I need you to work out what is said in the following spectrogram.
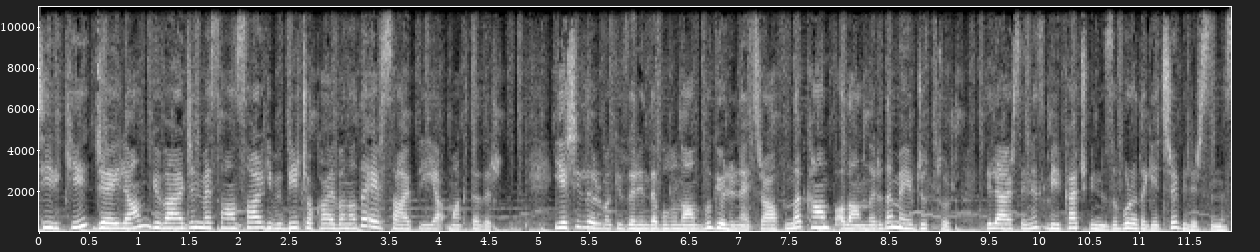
tilki, ceylan, güvercin ve sansar gibi birçok hayvana da ev sahipliği yapmaktadır. Yeşilırmak üzerinde bulunan bu gölün etrafında kamp alanları da mevcuttur. Dilerseniz birkaç gününüzü burada geçirebilirsiniz.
